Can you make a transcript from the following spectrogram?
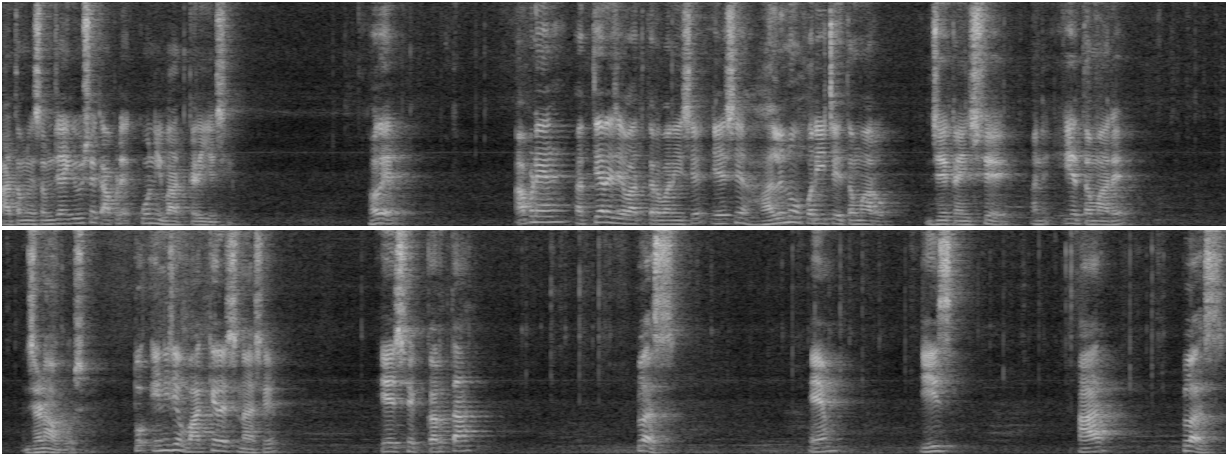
આ તમને સમજાઈ ગયું છે કે આપણે કોની વાત કરીએ છીએ. હવે આપણે અત્યારે જે વાત કરવાની છે એ છે હાલનો પરિચય તમારો જે કંઈ છે અને એ તમારે જણાવવો છે. તો એની જે વાક્ય રચના છે એ છે કર્તા plus am is are plus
